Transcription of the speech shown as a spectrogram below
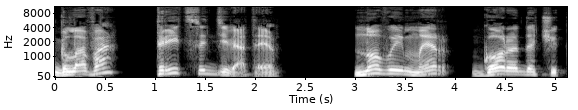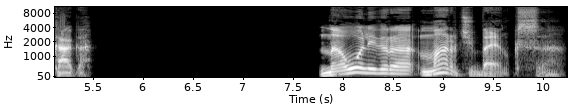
Глава 39. Новый мэр города Чикаго. На Оливера Марчбэнкса,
